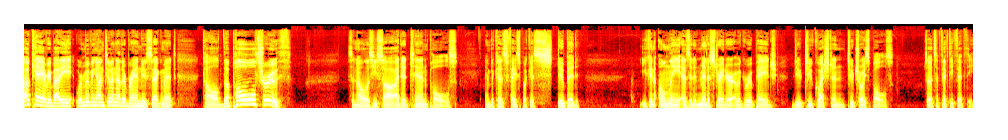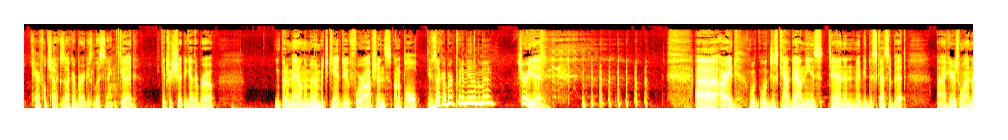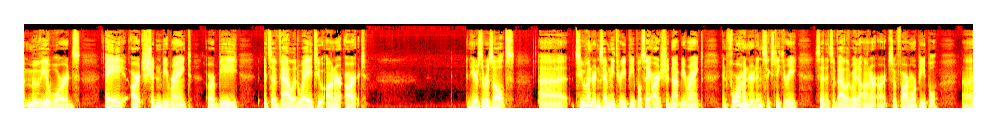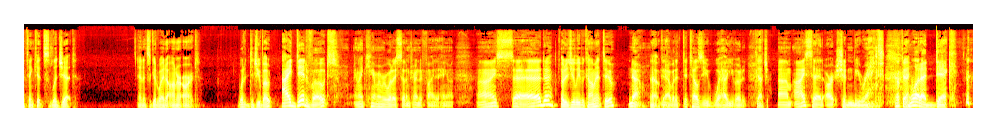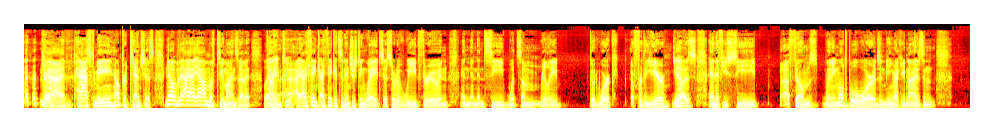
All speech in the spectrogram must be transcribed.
Okay, everybody, we're moving on to another brand new segment called The Poll Truth. So, Noel, as you saw, I did 10 polls. And because Facebook is stupid, you can only, as an administrator of a group page, do two question, two choice polls. So it's a 50 50. Careful, Chuck. Zuckerberg is listening. Good. Get your shit together, bro. You can put a man on the moon, but you can't do four options on a poll. Did Zuckerberg put a man on the moon? Sure, he did. uh, all right, we'll we'll just count down these ten and maybe discuss a bit. Uh, here's one: movie awards. A, art shouldn't be ranked, or B, it's a valid way to honor art. And here's the results: uh, 273 people say art should not be ranked, and 463 said it's a valid way to honor art. So far more people uh, think it's legit and it's a good way to honor art. What did you vote? I did vote, and I can't remember what I said. I'm trying to find it. Hang on. I said Oh, did you leave a comment too? no. Oh, okay. No, but it, it tells you wh- how you voted. Gotcha. Um, I said art shouldn't be ranked. Okay. What a dick. God, past me. How pretentious. No, but I, I, I'm of two minds of it. Like, I am too. I, I think I think it's an interesting way to sort of weed through and and and, and see what some really good work for the year Yeah. was, and if you see uh, films winning multiple awards and being recognized in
